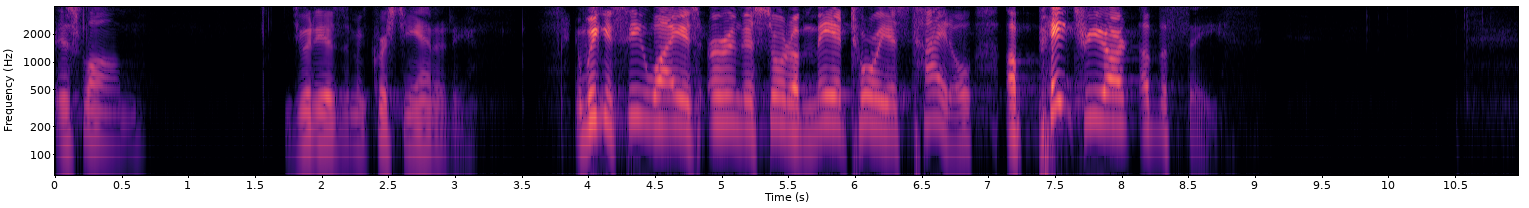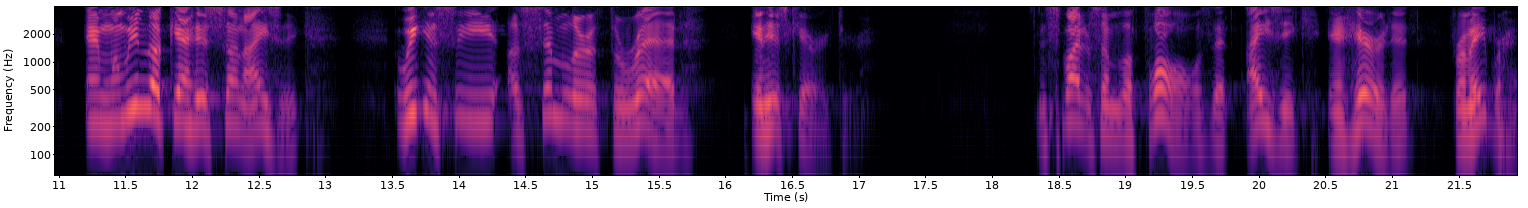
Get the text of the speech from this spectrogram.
Islam, Judaism, and Christianity. And we can see why he's earned this sort of meritorious title, a patriarch of the faith. And when we look at his son Isaac, we can see a similar thread in his character. In spite of some of the flaws that Isaac inherited from Abraham.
